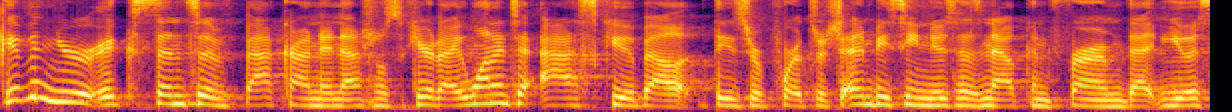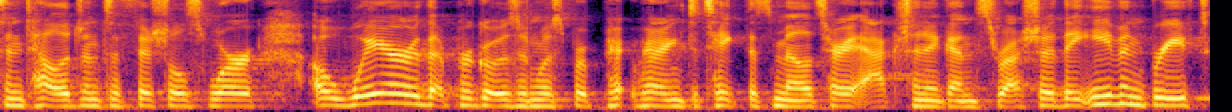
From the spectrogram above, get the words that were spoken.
Given your extensive background in national security, I wanted to ask you about these reports, which NBC News has now confirmed that U.S. intelligence officials were aware that Prigozhin was preparing to take this military action against Russia. They even briefed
